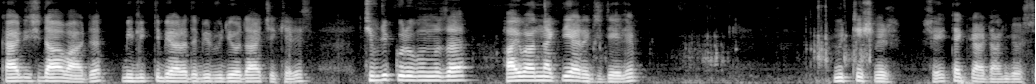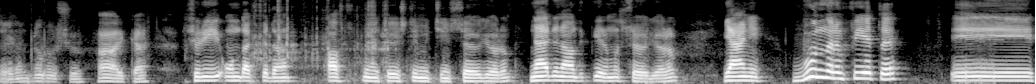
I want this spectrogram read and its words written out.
kardeşi daha vardı. Birlikte bir arada bir video daha çekeriz. Çiftlik grubumuza hayvan nakliye aracı diyelim. Müthiş bir şey. Tekrardan gösterelim. Duruşu harika. Süreyi 10 dakikadan az tutmaya çalıştığım için söylüyorum. Nereden aldıklarımı söylüyorum. Yani bunların fiyatı eee,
